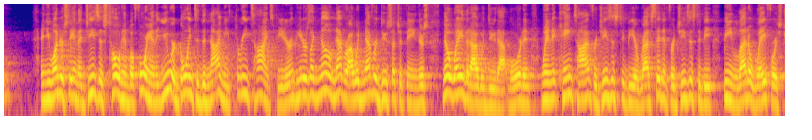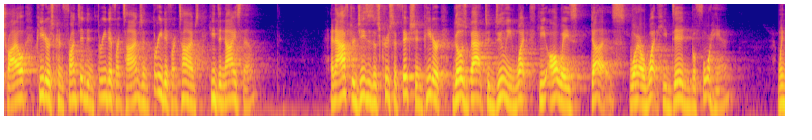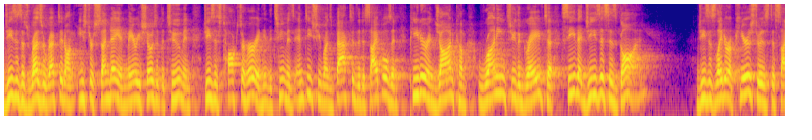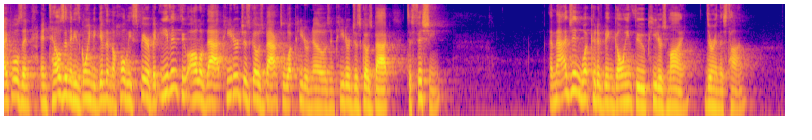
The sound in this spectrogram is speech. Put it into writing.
and you understand that Jesus told him beforehand that you are going to deny me three times, Peter. And Peter's like, No, never. I would never do such a thing. There's no way that I would do that, Lord. And when it came time for Jesus to be arrested and for Jesus to be being led away for his trial, Peter is confronted in three different times, and three different times he denies them. And after Jesus' crucifixion, Peter goes back to doing what he always does, what, or what he did beforehand. When Jesus is resurrected on Easter Sunday and Mary shows at the tomb and Jesus talks to her and the tomb is empty, she runs back to the disciples and Peter and John come running to the grave to see that Jesus is gone. Jesus later appears to his disciples and, and tells them that he's going to give them the Holy Spirit. But even through all of that, Peter just goes back to what Peter knows and Peter just goes back to fishing. Imagine what could have been going through Peter's mind during this time.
